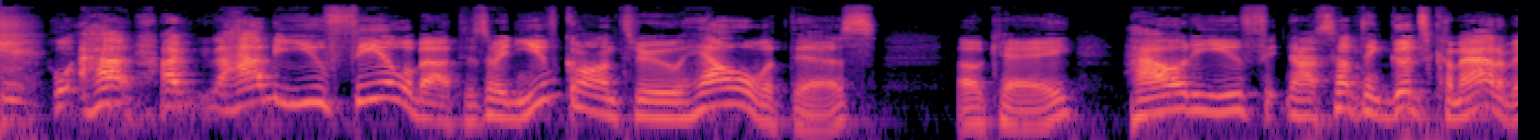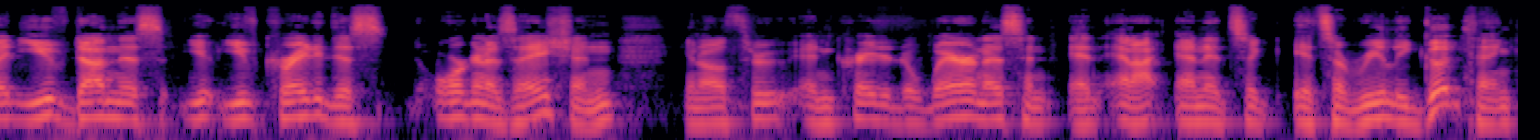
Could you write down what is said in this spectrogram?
how how do you feel about this? I mean, you've gone through hell with this. Okay, how do you feel? now? Something good's come out of it. You've done this. You, you've created this organization. You know, through and created awareness, and and and, I, and it's a it's a really good thing.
